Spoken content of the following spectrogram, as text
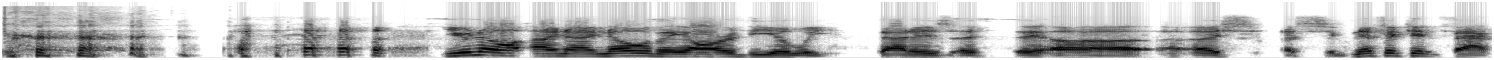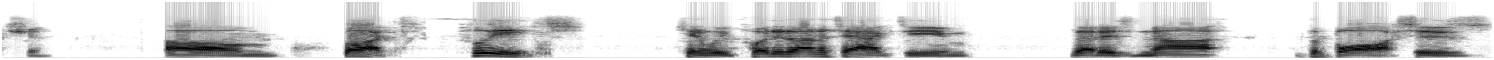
you know, and I know they are the elite. That is a a, a, a significant faction. Um, but please can we put it on a tag team that is not the boss's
